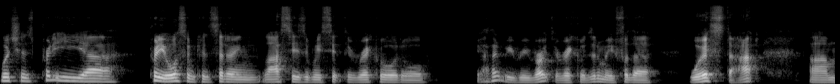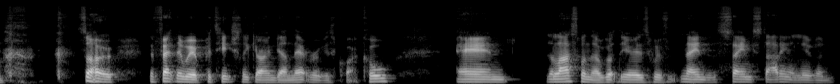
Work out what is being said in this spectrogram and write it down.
which is pretty uh, pretty awesome considering last season we set the record, or I think we rewrote the record, didn't we, for the worst start. Um, so the fact that we're potentially going down that route is quite cool. And the last one that I've got there is we've named the same starting eleven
